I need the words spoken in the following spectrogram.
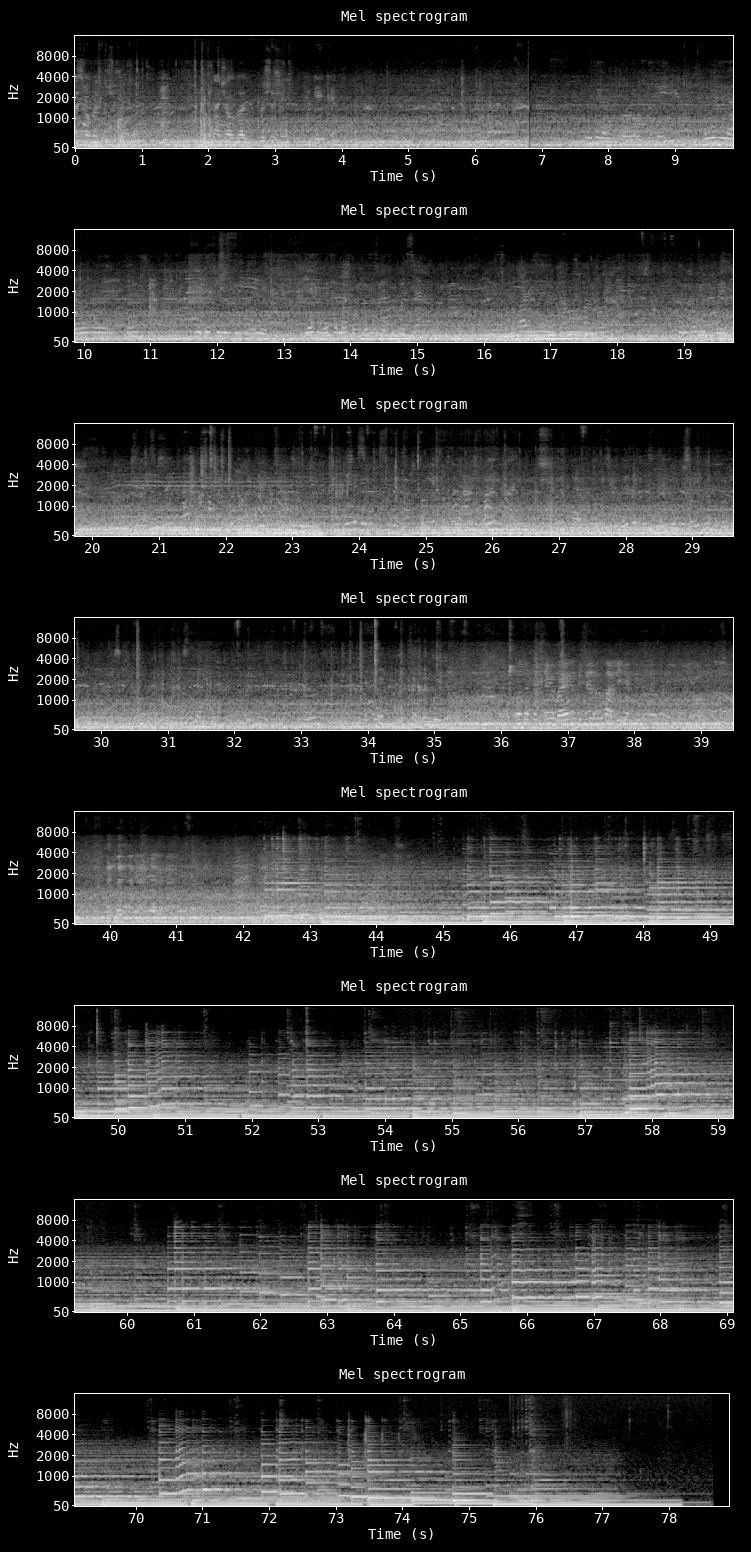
Finansal bez duszyczek. Finansal bez duszyczek. Definitivamente, deve ser mais complicado do que você. Mas, então, पीछे से खाली है।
